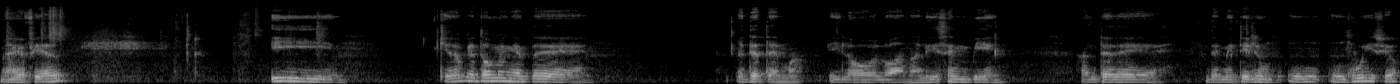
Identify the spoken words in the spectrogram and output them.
me, refiero. Y quiero que tomen este, este tema y lo, analicen bien antes de, de emitirle un, juicio,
